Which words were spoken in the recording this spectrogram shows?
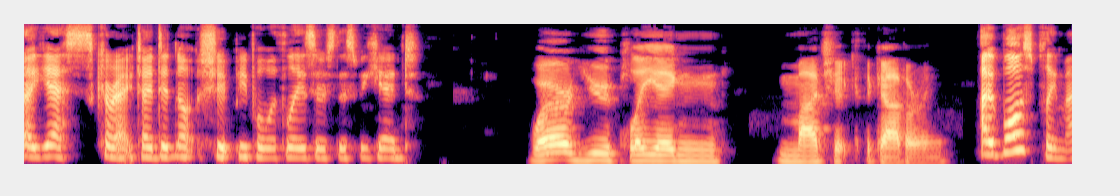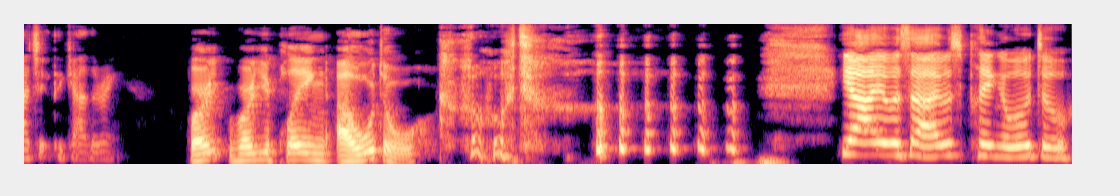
uh, yes, correct. I did not shoot people with lasers this weekend. Were you playing Magic the Gathering? I was playing Magic the Gathering. Were were you playing Aodo? yeah, I was. Uh, I was playing Awodo.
